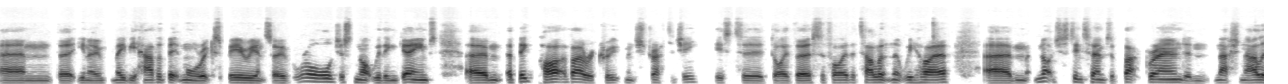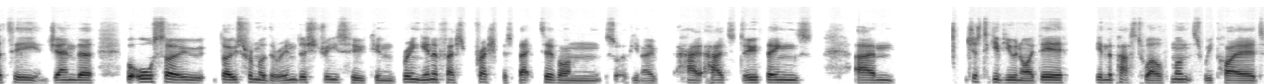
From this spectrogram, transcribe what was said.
um, that you know maybe have a bit more experience overall, just not within games, um, a big part of our recruitment strategy is to diversify the talent that we hire, um, not just in terms of background and nationality and gender, but also those from other industries who can bring in a fresh, fresh perspective on sort of you know how, how to do things. Um, just to give you an idea, in the past 12 months, we've hired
